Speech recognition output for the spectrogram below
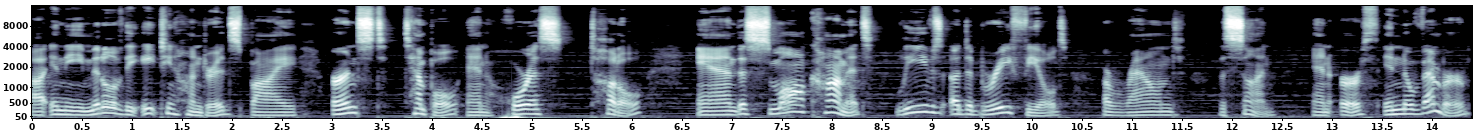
uh, in the middle of the 1800s by Ernst Tempel and Horace Tuttle. And this small comet leaves a debris field around the sun, and Earth in November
